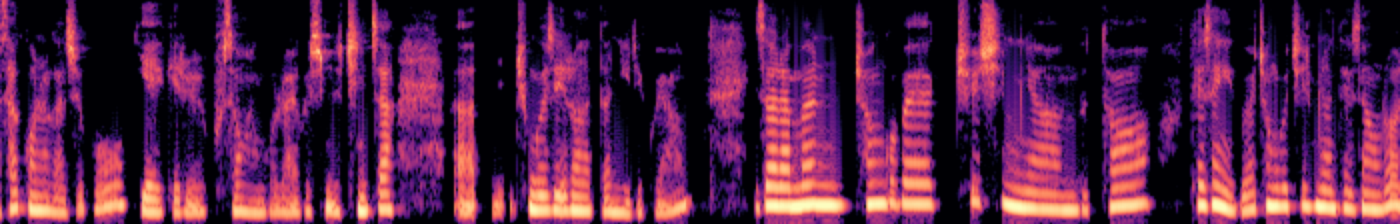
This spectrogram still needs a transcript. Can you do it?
사건을 가지고 얘기를 구성한 걸로 알고 있습니다. 진짜 어, 중국에서 일어났던 일이고요. 이 사람은 1970년부터 태생이고요. 1970년 태생으로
